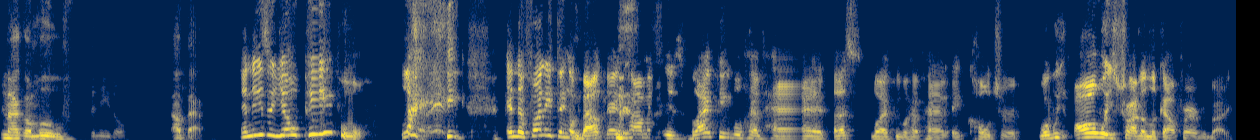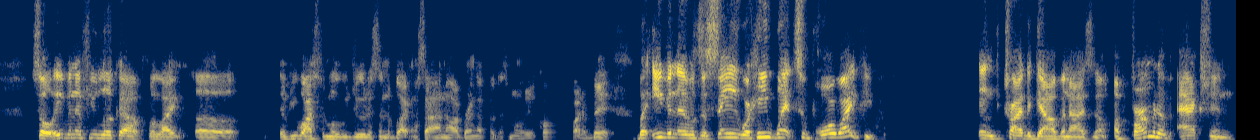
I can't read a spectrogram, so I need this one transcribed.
we're not going to move the needle without that and these are your people. Like, and the funny thing about that comment is black people have had us black people have had a culture where we always try to look out for everybody. So even if you look out for like uh if you watch the movie Judas and the Black Messiah, I know I bring up this movie quite a bit, but even there was a scene where he went to poor white people and tried to galvanize them. Affirmative action,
